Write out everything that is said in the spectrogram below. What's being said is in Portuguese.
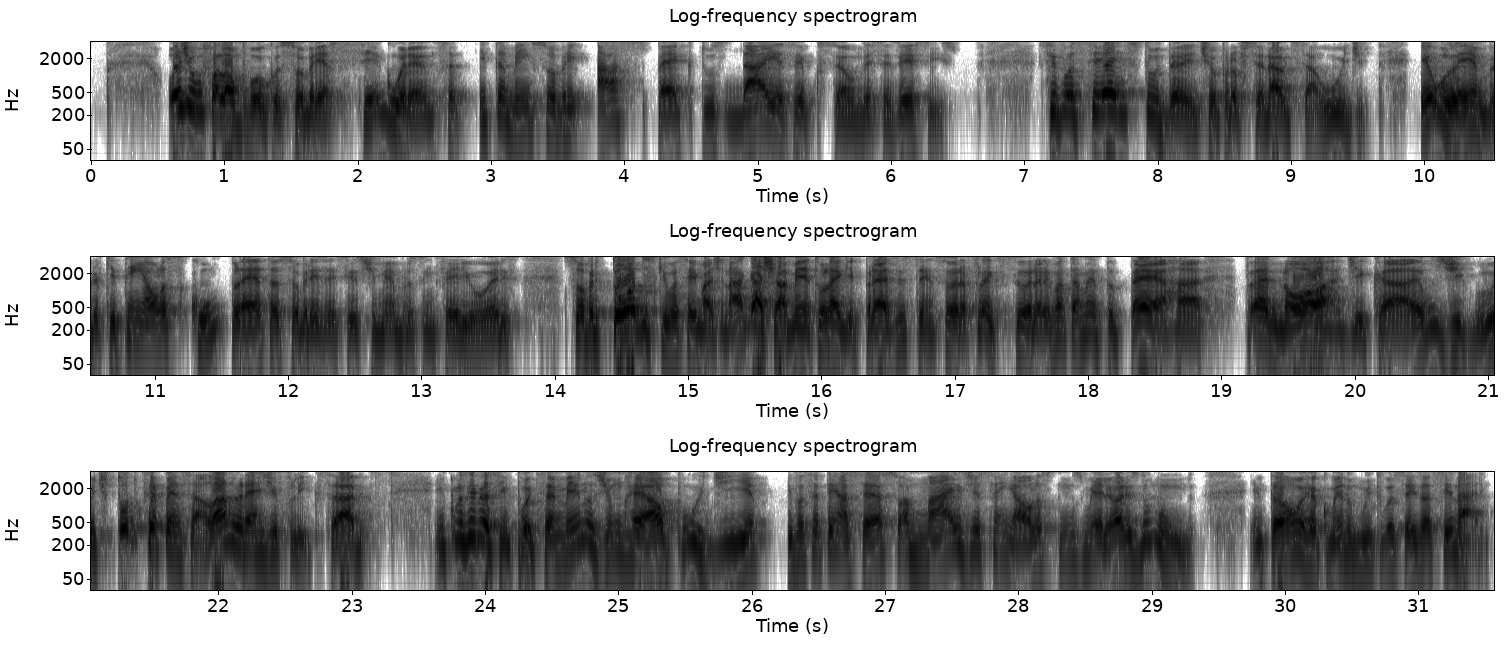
Hoje eu vou falar um pouco sobre a segurança e também sobre aspectos da execução desse exercício. Se você é estudante ou profissional de saúde, eu lembro que tem aulas completas sobre exercícios de membros inferiores, sobre todos que você imaginar: agachamento, leg press, extensora, flexora, levantamento terra, nórdica, os de glúteo, tudo que você pensar, lá no Nerdflix, sabe? Inclusive assim, putz, é menos de um real por dia e você tem acesso a mais de 100 aulas com os melhores do mundo. Então eu recomendo muito vocês assinarem.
